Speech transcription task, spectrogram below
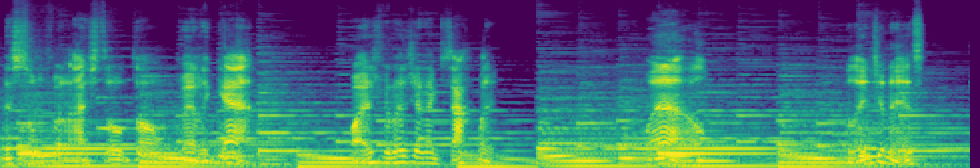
there's something I still don't really get. What is religion exactly? Well, religion is.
